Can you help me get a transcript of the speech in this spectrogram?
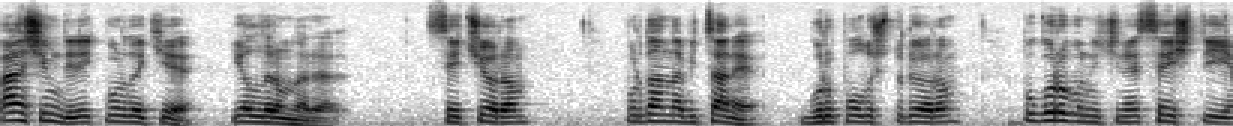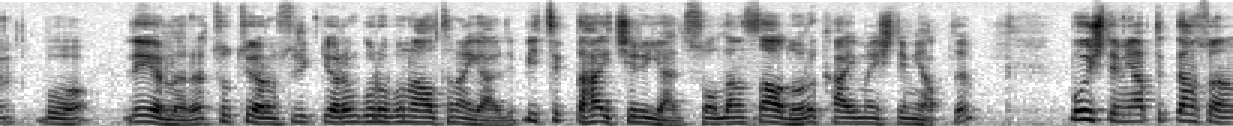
Ben şimdilik buradaki yıldırımları seçiyorum. Buradan da bir tane grup oluşturuyorum. Bu grubun içine seçtiğim bu layer'ları tutuyorum, sürüklüyorum. Grubun altına geldi. Bir tık daha içeri geldi. Soldan sağa doğru kayma işlemi yaptım. Bu işlemi yaptıktan sonra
